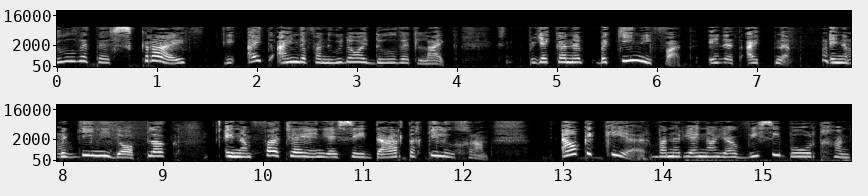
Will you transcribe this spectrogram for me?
doelwitte skryf, die uiteinde van hoe daai doelwit lyk. Jy kan 'n bikini vat en dit uitknip en 'n bikini daar plak en dan vat jy en jy sê 30 kg. Elke keer wanneer jy na jou visiebord gaan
